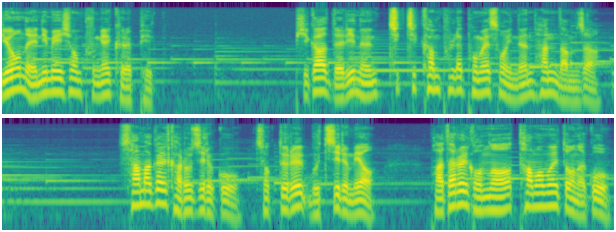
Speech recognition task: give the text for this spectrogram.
귀여운 애니메이션풍의 그래픽. 비가 내리는 칙칙한 플랫폼에 서있는 한 남자. 사막을 가로지르고 적들을 무찌르며 바다를 건너 탐험을 떠나고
